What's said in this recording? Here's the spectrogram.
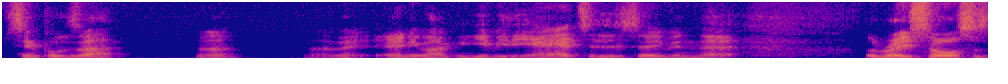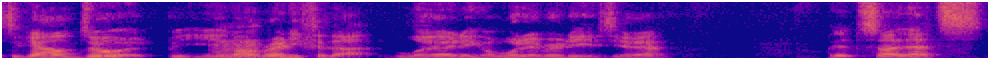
Simple as that. You know? I mean, anyone can give you the answers, even the the resources to go and do it, but you're not Mhm. ready for that learning or whatever it is. Yeah. But so that's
